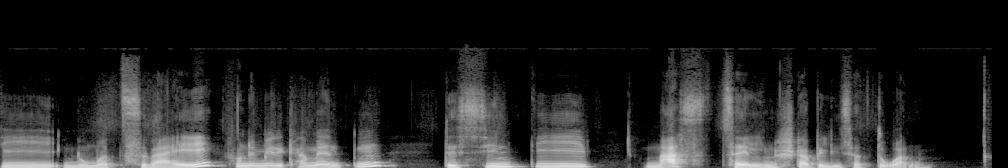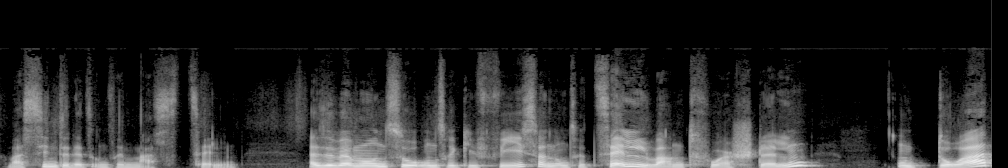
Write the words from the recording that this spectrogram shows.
die Nummer zwei von den Medikamenten. Das sind die Mastzellenstabilisatoren. Was sind denn jetzt unsere Mastzellen? Also wenn wir uns so unsere Gefäße und unsere Zellwand vorstellen, und dort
